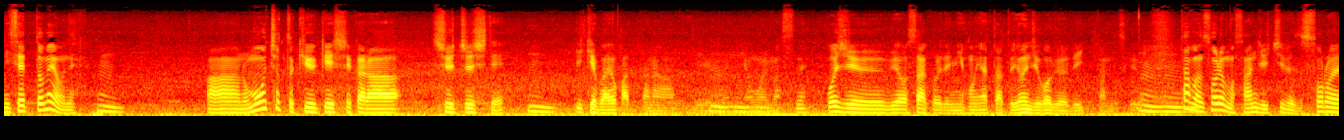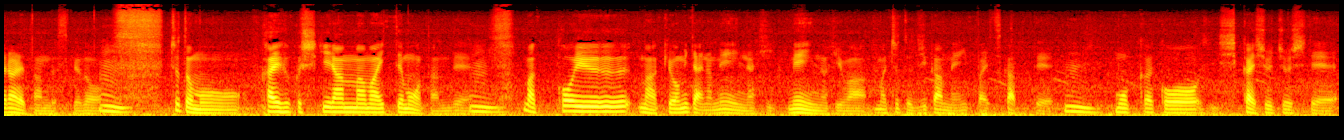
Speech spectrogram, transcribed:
2セット目をねうん。あのもうちょっと休憩してから集中してうん。いけばよかったなっていうふうに思いますね、50秒サークルで2本やった後45秒でいったんですけど、うんうん多分それも31秒で揃えられたんですけど、うん。ちょっともう回復しきらんまま行ってもうたんで、うん。まあこういう、まあ、今日みたいなメインな日メインの日は、まあ、ちょっと時間面いっぱい使ってうん。もう一回こうしっかり集中して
